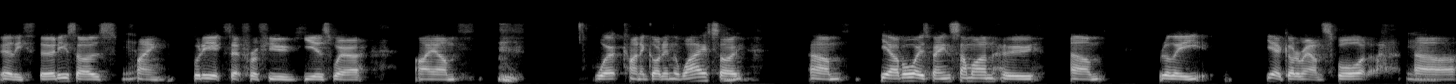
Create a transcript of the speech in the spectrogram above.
early 30s, I was yeah. playing footy, except for a few years where I um, work kind of got in the way. So, mm-hmm. um, yeah, I've always been someone who um, really, yeah, got around sport. Yeah. Uh,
